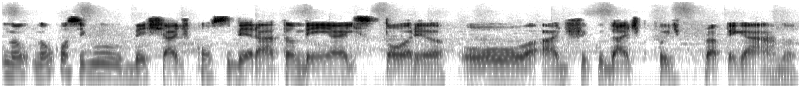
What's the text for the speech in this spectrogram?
não, não consigo deixar de considerar também a história ou a dificuldade que foi para pegar arma.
